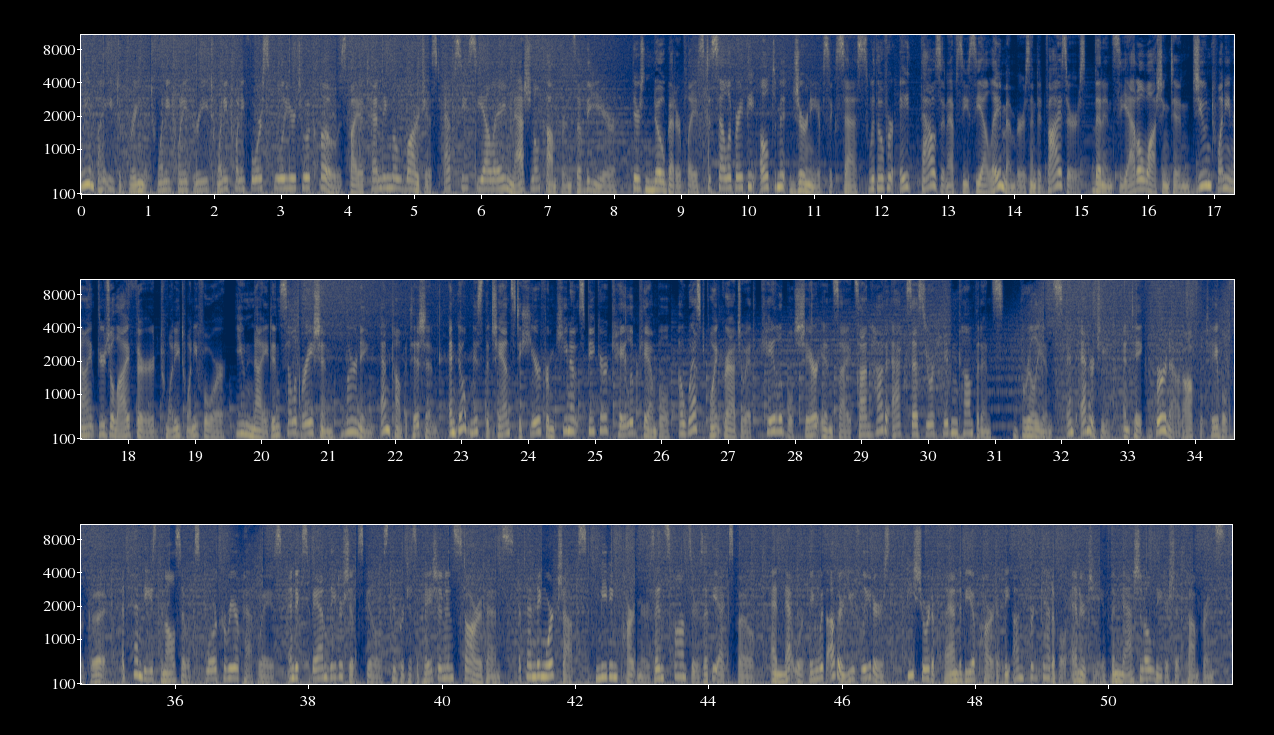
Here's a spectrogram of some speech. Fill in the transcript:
we invite you to bring the 2023 2024 school year to a close by attending the largest FCCLA National Conference of the year. There's no better place to celebrate the ultimate journey of success with over 8,000 FCCLA members and advisors than in Seattle, Washington, June 29th through July 3rd, 2024. Unite in celebration, learning, and competition. And don't miss the chance to hear from keynote speaker Caleb Campbell, a West Point graduate. Caleb will share insights on how to access your hidden confidence, brilliance, and energy and take burnout off the table for good. Attendees can also explore career pathways and expand leadership skills through participation in STAR events, attending workshops, meeting partners and sponsors at the expo, and networking with other youth leaders. Be sure to plan to be a part of the unforgettable energy of the National Leadership Conference.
